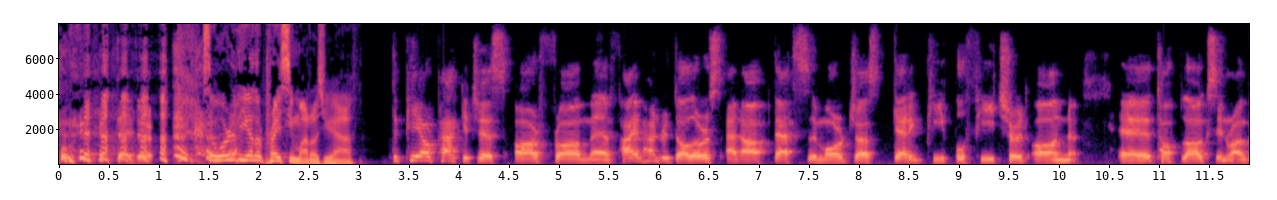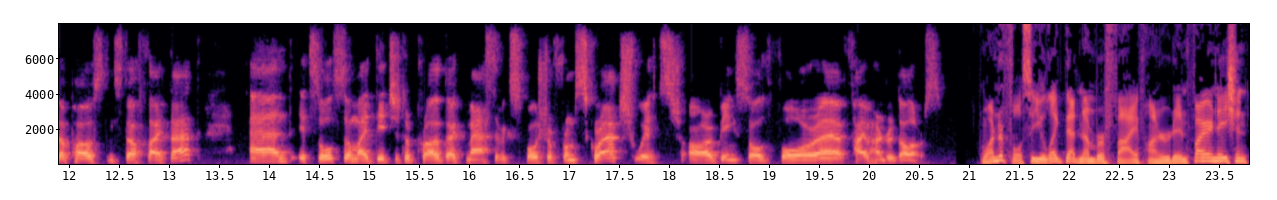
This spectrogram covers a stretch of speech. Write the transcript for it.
They do. So what are the other pricing models you have the PR packages are from uh, $500 and up. That's uh, more just getting people featured on uh, top blogs in Roundup Post and stuff like that. And it's also my digital product, Massive Exposure from Scratch, which are being sold for uh, $500. Wonderful. So you like that number 500. And Fire Nation,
